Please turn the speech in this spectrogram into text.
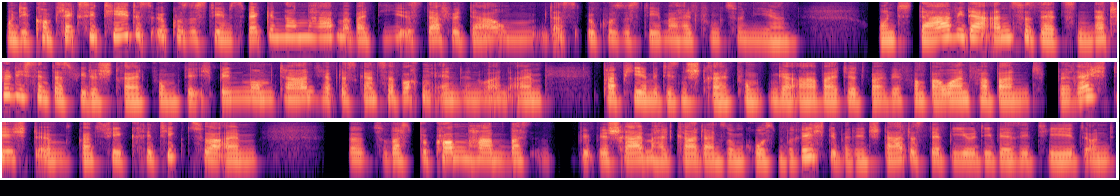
und die Komplexität des Ökosystems weggenommen haben, aber die ist dafür da, um dass Ökosysteme halt funktionieren. Und da wieder anzusetzen, natürlich sind das viele Streitpunkte. Ich bin momentan, ich habe das ganze Wochenende nur an einem Papier mit diesen Streitpunkten gearbeitet, weil wir vom Bauernverband berechtigt ähm, ganz viel Kritik zu einem äh, was bekommen haben, was wir schreiben halt gerade an so einem großen Bericht über den Status der Biodiversität und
